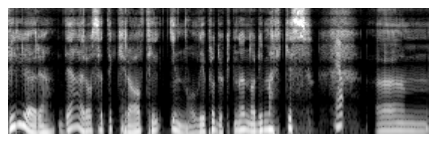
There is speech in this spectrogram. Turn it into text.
vil gjøre, det er å sette krav til innholdet i produktene når de merkes. Ja. Um,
